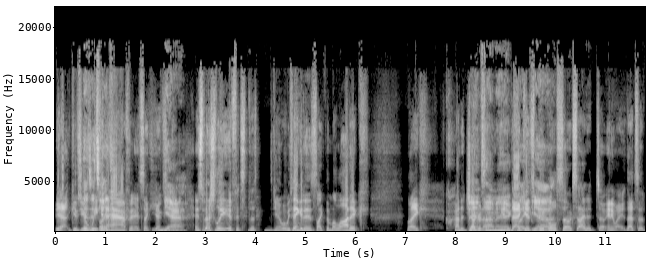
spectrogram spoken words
Yeah, it gives you a week and a half, and it's like you got Yeah. especially if it's the you know what we think it is, like the melodic, like kind of juggernaut Anthemic, that like, gets yeah. people so excited. So anyway, that's a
